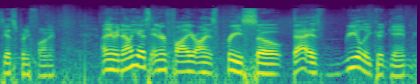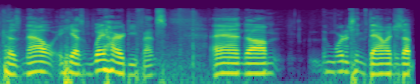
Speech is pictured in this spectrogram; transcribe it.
So that's pretty funny. Anyway, now he has inner fire on his priest, so that is really good game because now he has way higher defense, and um, the mortar team's damage is up.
